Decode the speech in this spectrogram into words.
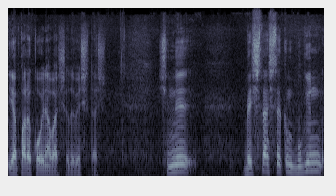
yaparak oyuna başladı Beşiktaş. Şimdi Beşiktaş takım bugün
